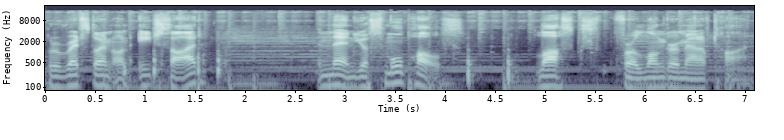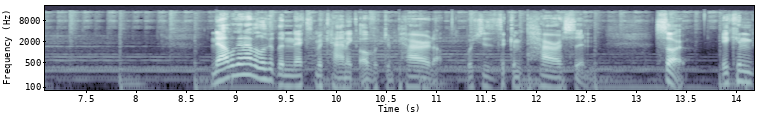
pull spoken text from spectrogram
put a redstone on each side, and then your small pulse lasts for a longer amount of time. Now we're going to have a look at the next mechanic of a comparator, which is the comparison. So, it can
